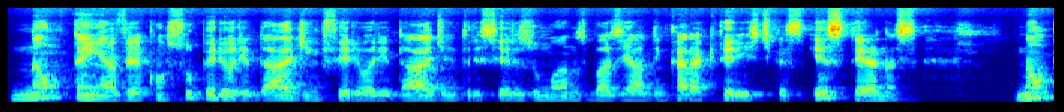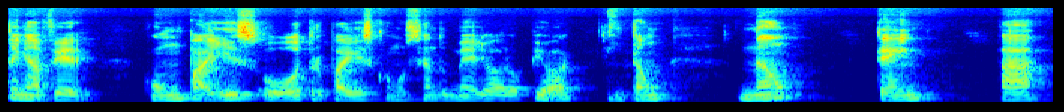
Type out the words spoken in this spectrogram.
não tem a ver com superioridade e inferioridade entre seres humanos baseado em características externas, não tem a ver com um país ou outro país como sendo melhor ou pior. Então, não tem a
